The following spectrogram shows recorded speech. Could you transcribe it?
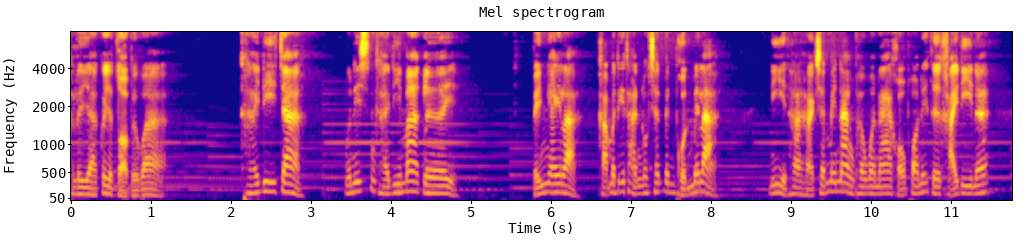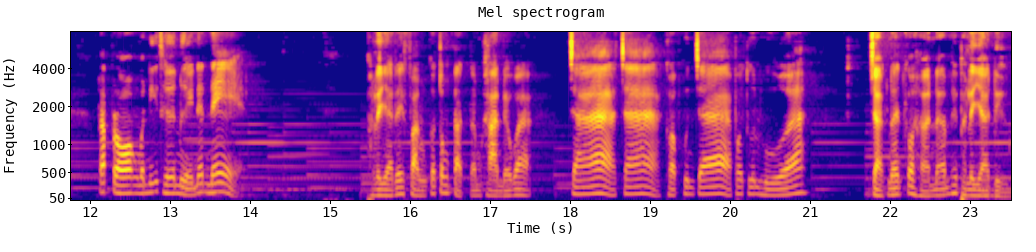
ภรรยาก็จะตอบไปว่า ขายดีจ้าวันนี้ฉันขายดีมากเลย เป็นไงล่ะคำอธิษฐานของฉันเป็นผลไหมล่ะ นี่ถ้าหากฉันไม่นั่งภาวนาขอพรให้เธอขายดีนะ รับรองวันนี้เธอเหนื่อยแน่ๆภรรยาได้ฟังก็ต้องตัดลำคาญไปว่า จ้าจ้าขอบคุณจ้าพ่อทุนหัว จากนั้นก็หาน้ำให้ภรรยาดื่ม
